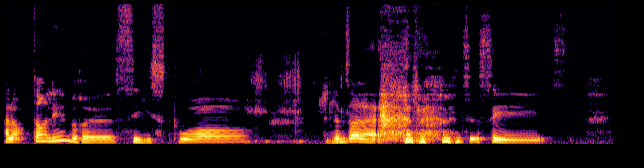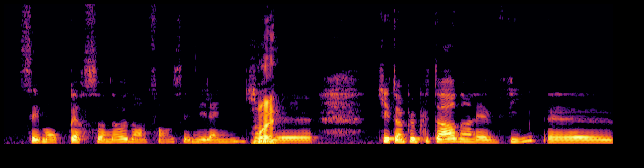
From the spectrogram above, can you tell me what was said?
Alors, Temps libre, c'est l'histoire... J'ai de la misère à le dire, c'est c'est mon persona dans le fond, c'est Mélanie qui, euh, qui, est un peu plus tard dans la vie. Euh,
